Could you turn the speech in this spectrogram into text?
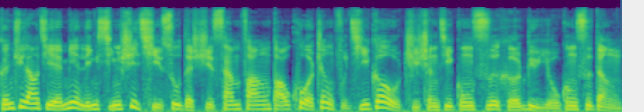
根据了解，面临刑事起诉的十三方包括政府机构、直升机公司和旅游公司等。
